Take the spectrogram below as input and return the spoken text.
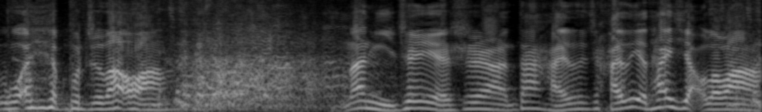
我也不知道啊，那你这也是啊，带孩子，这孩子也太小了吧？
